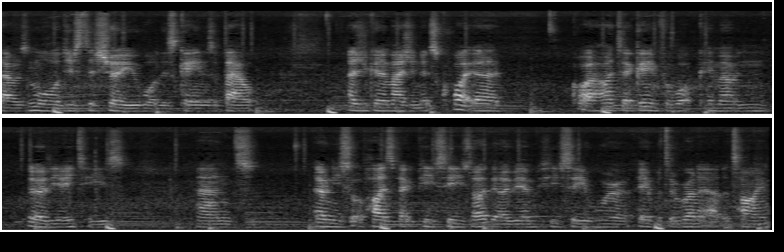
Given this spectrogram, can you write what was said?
that was more just to show you what this game's about. As you can imagine, it's quite a quite a high-tech game for what came out in early 80s, and only sort of high-spec PCs like the IBM PC were able to run it at the time.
